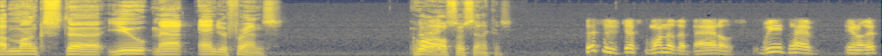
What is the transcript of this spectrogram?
amongst uh, you, Matt, and your friends, who are Uh, also Senecas? This is just one of the battles we have. You know, it's,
